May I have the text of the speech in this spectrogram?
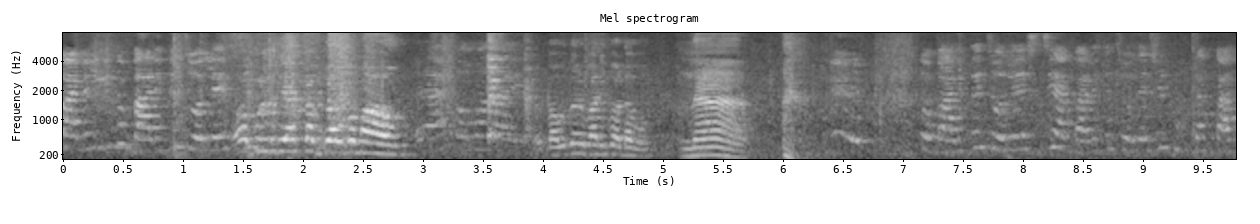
ফাইনালি কিন্তু বাড়িতে চলে ও এক কাপ জল কমাও। এসেছি বাবুদের বাড়ি পাঠাবো। না। তো বাড়িতে চলে এসেছি আর বাড়িতে চলে এসে টুকটাক কাজ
